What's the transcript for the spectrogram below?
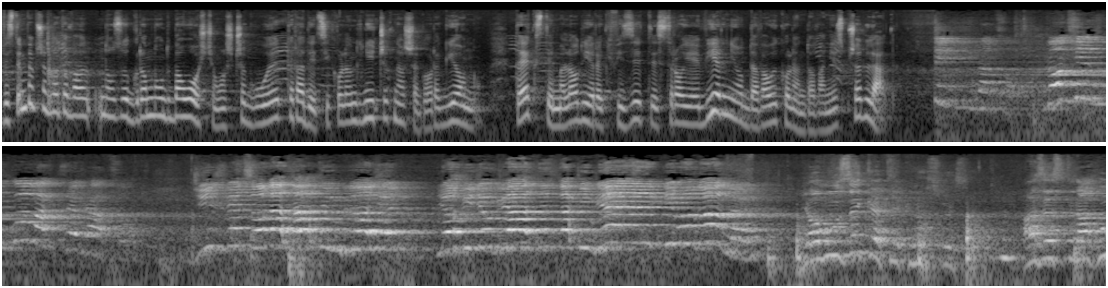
Występy przygotowano z ogromną dbałością o szczegóły tradycji kolędniczych naszego regionu. Teksty, melodie, rekwizyty, stroje wiernie oddawały kolędowanie sprzed lat. Noc jest w głowach przewracą. Dziś wieczora za tym gronie ja widział gwiazdę z takim wielkim ogonem. Ja muzykę piękną słyszę, a ze strachu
